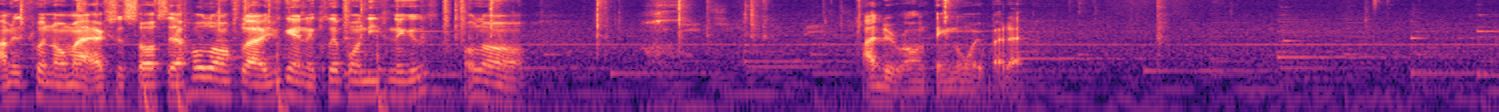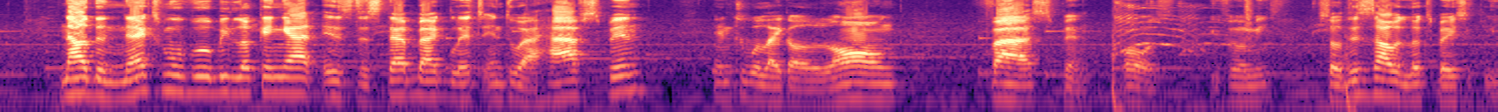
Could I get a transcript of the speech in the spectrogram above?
I'm just putting on my extra sauce there. Hold on, Fly. You getting a clip on these niggas? Hold on. I did the wrong thing. Don't worry about that. Now the next move we'll be looking at is the step back glitch into a half spin into a, like a long fast spin. Pause. You feel me? So this is how it looks basically.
